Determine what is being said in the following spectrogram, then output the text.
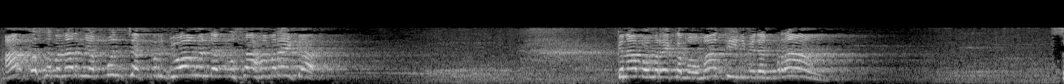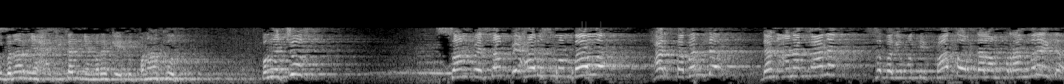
Apa sebenarnya puncak perjuangan dan usaha mereka? Kenapa mereka mau mati di medan perang? Sebenarnya hakikatnya mereka itu penakut, pengecut. Sampai-sampai harus membawa harta benda dan anak-anak sebagai motivator dalam perang mereka.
